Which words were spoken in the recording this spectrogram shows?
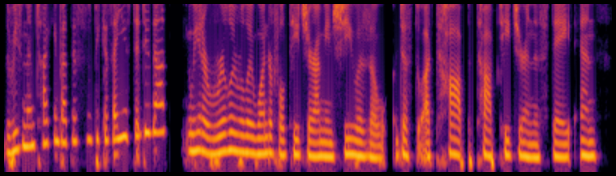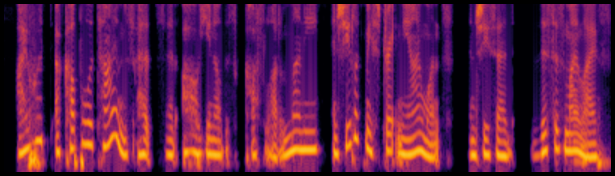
the reason I'm talking about this is because I used to do that. We had a really, really wonderful teacher. I mean, she was a just a top, top teacher in the state. And I would a couple of times had said, Oh, you know, this costs a lot of money. And she looked me straight in the eye once and she said, This is my life.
